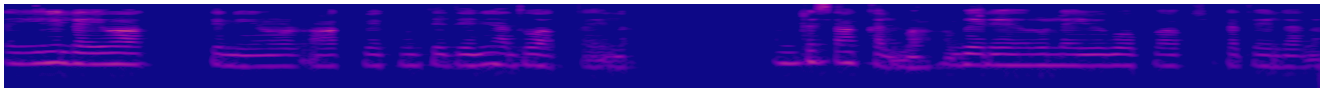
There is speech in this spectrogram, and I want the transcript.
ಡೈಲಿ ಲೈವ್ ಹಾಕ್ತೀನಿ ನೋಡಿ, ಹಾಕ್ಬೇಕು ಅಂತಿದ್ದೀನಿ, ಅದು ಆಗ್ತಾ ಇಲ್ಲ. ಅಂದರೆ ಸಾಕಲ್ವಾ? ಬೇರೆಯವರು ಲೈವಿಗೆ ಹೋಗೋ ಅವಶ್ಯಕತೆ ಇಲ್ಲಲ್ಲ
